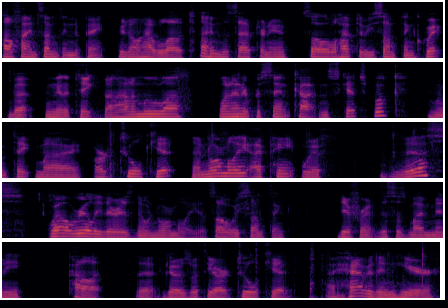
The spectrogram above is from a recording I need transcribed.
I'll find something to paint. We don't have a lot of time this afternoon, so it'll have to be something quick, but I'm going to take the Hahnemuehle 100% cotton sketchbook. I'm going to take my art toolkit. Now, normally I paint with this. Well, really, there is no normally. It's always something different. This is my mini palette that goes with the art toolkit. I have it in here,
